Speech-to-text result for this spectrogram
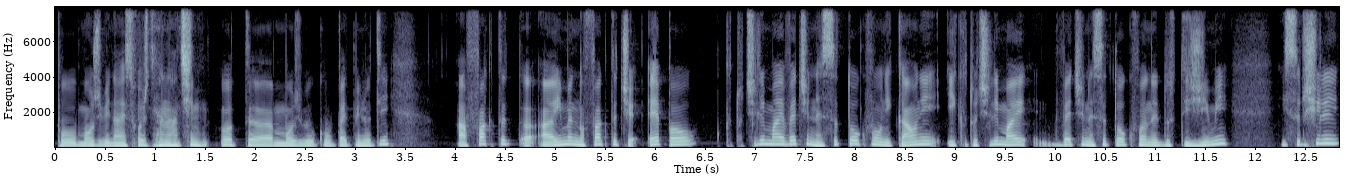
по, може би, най-сложния начин от, може би, около 5 минути. А, факта, а именно факта, че Apple като че ли май вече не са толкова уникални и като че ли май вече не са толкова недостижими и са решили,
